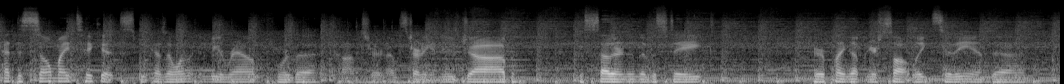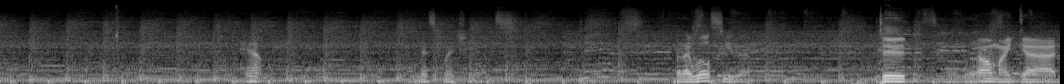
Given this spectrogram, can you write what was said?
had to sell my tickets because I wasn't going to be around for the concert. I'm starting a new job, the southern end of the state. They were playing up near Salt Lake City, and uh, yeah, missed my chance. But I will see them. Dude, oh my god.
